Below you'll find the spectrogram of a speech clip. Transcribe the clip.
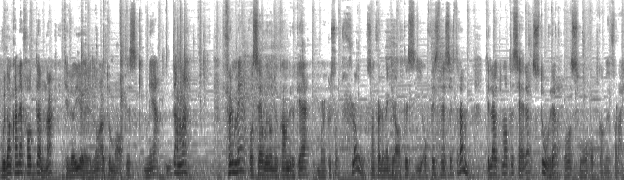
Hvordan kan jeg få denne til å gjøre noe automatisk med denne? Følg med og se hvordan du kan bruke Microsoft Flow, som følger med gratis i Office 365, til å automatisere store og små oppgaver for deg.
